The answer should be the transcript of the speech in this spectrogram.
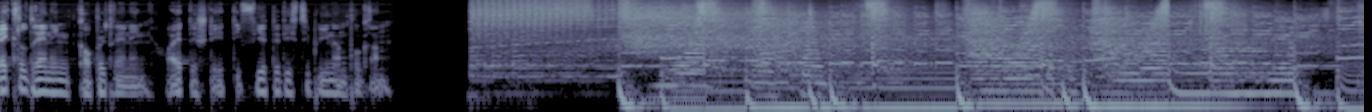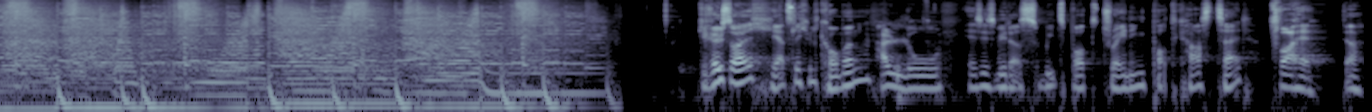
Wechseltraining, Koppeltraining. Heute steht die vierte Disziplin am Programm. Grüß euch, herzlich willkommen. Hallo. Es ist wieder Sweet Spot Training Podcast Zeit. Vorher, der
